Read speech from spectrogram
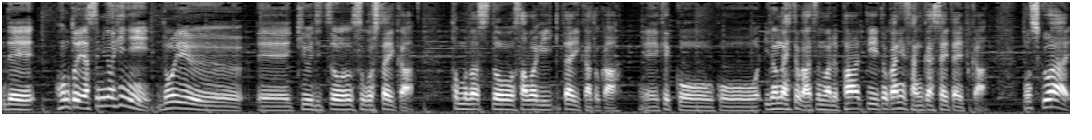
で本当休みの日にどういう、えー、休日を過ごしたいか友達と騒ぎたいかとか、えー、結構こういろんな人が集まるパーティーとかに参加したいタイプかもしくは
